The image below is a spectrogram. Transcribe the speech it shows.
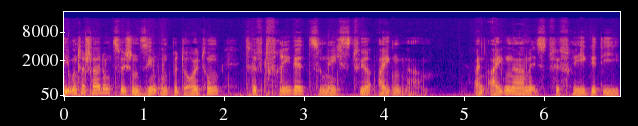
“Die Unterscheidung zwischen Sinn und Bedeutung trifft Frege zunächst für Eigennamen. Ein Eigenname ist für Frege die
